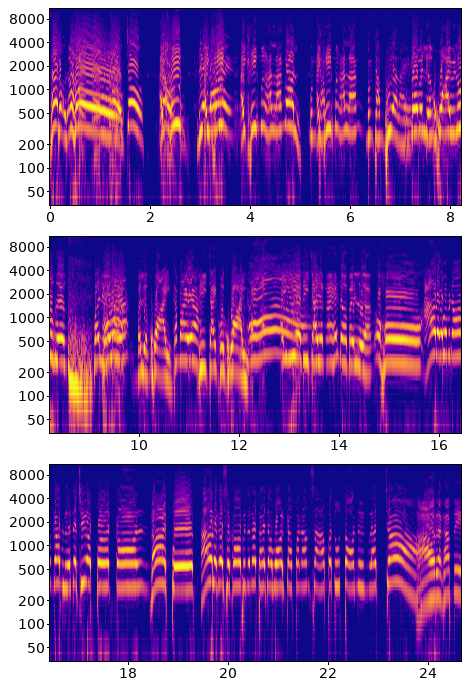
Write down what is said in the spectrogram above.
แทบโอ้โหโจ้ไอ้คิงเรียบไอ้ร้อคิยงไอ้คิงมึงหันหลังก่อนมึงไอ้ทำคิงมึงหันหลัง มึงทำเพื่ออะไรโดนไปเหลืองควายไปลูกหนึ่งไปเหลืเพองราะอะไรว่าวะใบเหลืองควาย ทำไมอะดีใจคอยควายอ๋อไอ้เหี้ยดีใจยังไงให้เดินใบเหลือง โอ้โห เอาเลยครับพี่น้องครับ เหลือจะเชื่อเปิดก่อน ได้เปิด เอาเลยครับสกอร์เป็นธนาไทยตะวันกลับมานำสามประตูต่อหนึ่งแล้วจ้า เอาละครับนี่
